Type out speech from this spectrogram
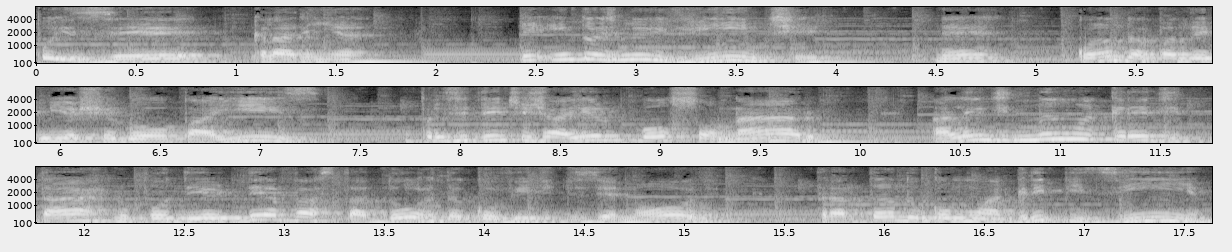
Pois é, Clarinha. Em 2020, né, quando a pandemia chegou ao país, o presidente Jair Bolsonaro, além de não acreditar no poder devastador da Covid-19, tratando como uma gripezinha,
